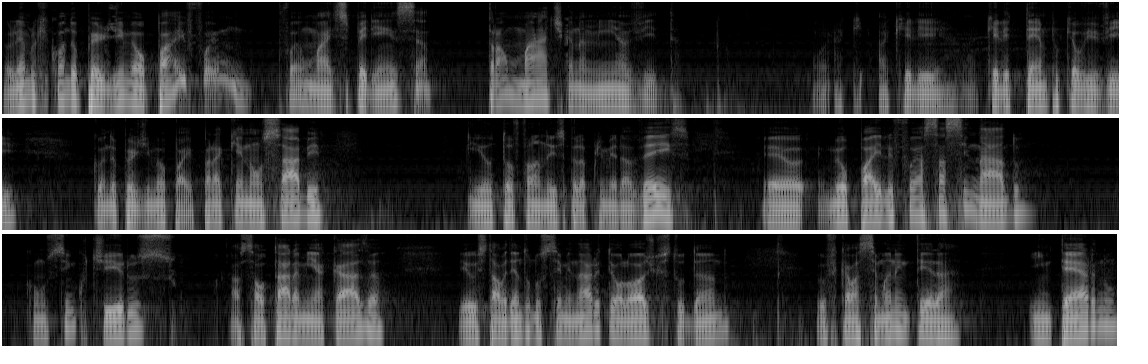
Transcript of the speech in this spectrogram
Eu lembro que quando eu perdi meu pai foi, um, foi uma experiência traumática na minha vida. Aquele, aquele tempo que eu vivi quando eu perdi meu pai. Para quem não sabe, e eu estou falando isso pela primeira vez, é, meu pai ele foi assassinado com cinco tiros, assaltaram a minha casa. Eu estava dentro do seminário teológico estudando. Eu ficava a semana inteira interno,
